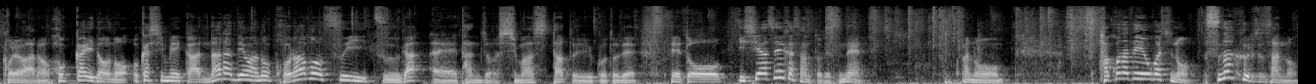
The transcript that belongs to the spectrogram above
これはあの、北海道のお菓子メーカーならではのコラボスイーツが、えー誕生しましたということで、えっ、と、石谷製菓さんとですね、あの、函館洋菓子のスナッフルズさんの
